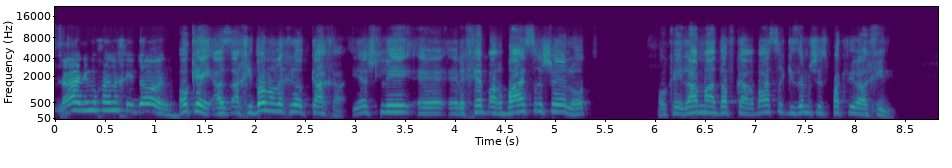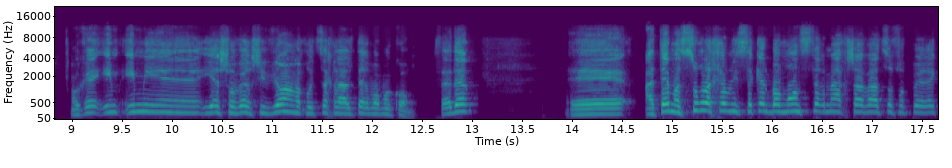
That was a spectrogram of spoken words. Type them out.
לא, אני מוכן לחידון. אוקיי, אז החידון הולך להיות ככה, יש לי אה, אליכם 14 שאלות, אוקיי? למה דווקא 14? כי זה מה שהספקתי להכין, אוקיי? אם, אם אה, יהיה שובר שוויון, אנחנו נצטרך לאלתר במקום, בסדר? אה, אתם, אסור לכם להסתכל במונסטר מעכשיו ועד סוף הפרק,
